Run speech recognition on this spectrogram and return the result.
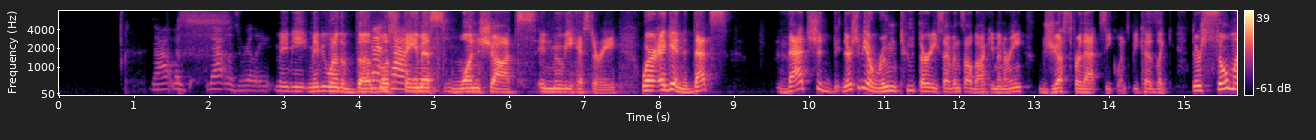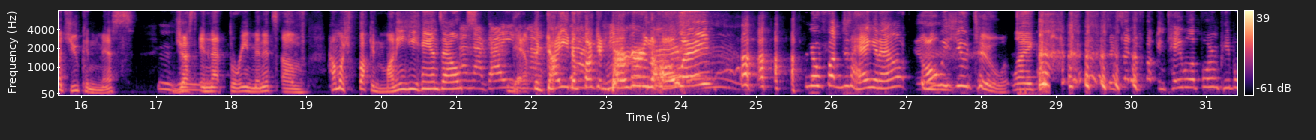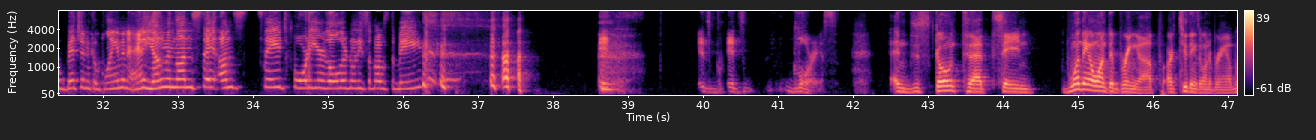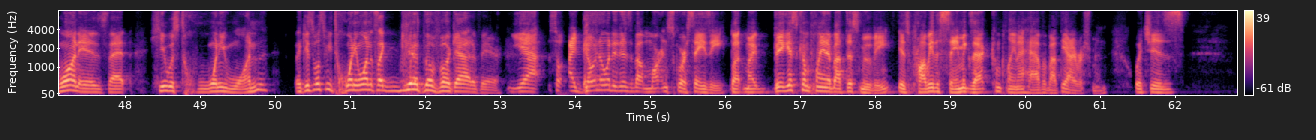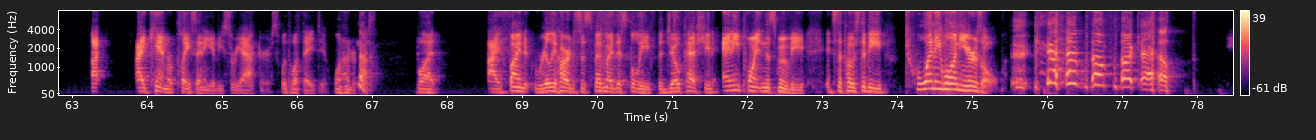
that was that was really maybe maybe one of the, the most famous one shots in movie history where again that's that should be there should be a room 237 style documentary just for that sequence because like there's so much you can miss just Mhm. in that three minutes of how much fucking money he hands out? And that guy eating Yeah, that, the guy eating a that fucking burger in the hallway? Mm. no fuck just hanging out? Always you two. Like they're setting a fucking table up for him people bitching and complaining. And henny youngman's on stage on stage 40 years older than what he's supposed to be. It- it's it's glorious. And just going to that scene, one thing I wanted to bring up, or two things I want to bring up. One is that he was 21 Like it's supposed to be 21. It's like get the fuck out of here. Yeah. So I don't know what it is about Martin Scorsese, but my biggest complaint about this movie is probably the same exact complaint I have about The Irishman, which is I I can't replace any of these three actors with what they do 100%. No. But I find it really hard to suspend my disbelief that Joe Pesci at any point in this movie is supposed to be 21 years old. Get the fuck out.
